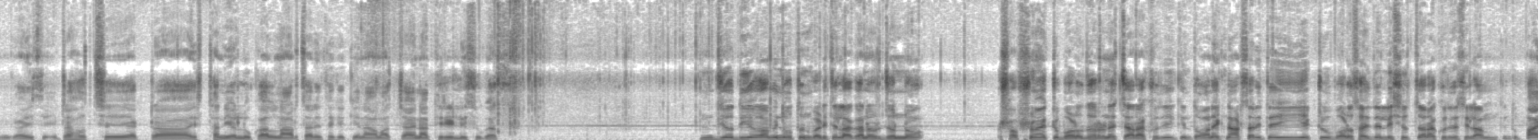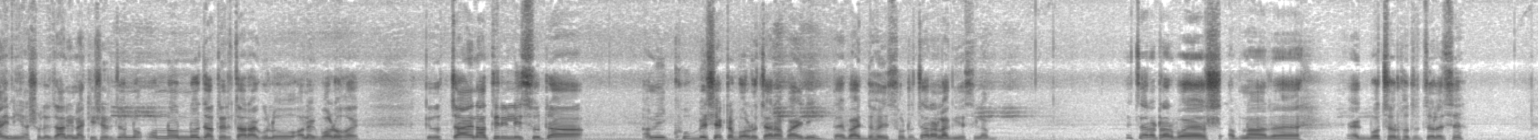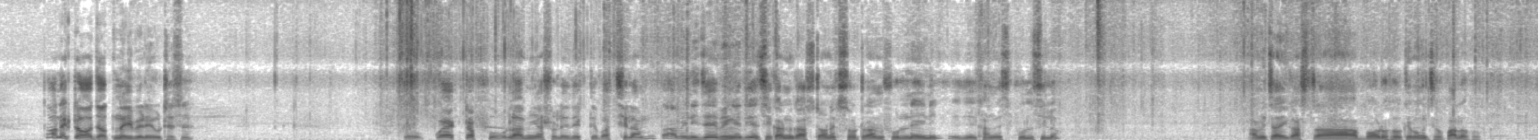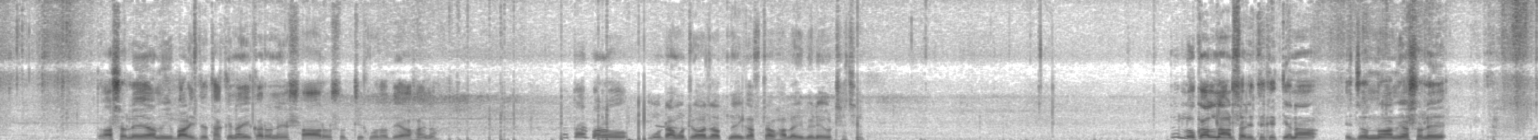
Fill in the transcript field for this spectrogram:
Guys এটা হচ্ছে একটা স্থানীয় লোকাল নার্সারি থেকে কেনা আমার চায়না থ্রি লিচু গাছ। যদিও আমি নতুন বাড়িতে লাগানোর জন্য সবসময় একটু বড় ধরনের চারা খুঁজি, কিন্তু অনেক নার্সারিতেই একটু বড় সাইজের লিচুর চারা খুঁজেছিলাম, কিন্তু পাইনি। আসলে জানি না কিসের জন্য, অন্য অন্য জাতের চারাগুলো অনেক বড় হয়। কিন্তু চায়না থ্রি লিচুটা আমি খুব বেশি একটা বড় চারা পাইনি, তাই বাধ্য হয়ে ছোট চারা লাগিয়েছিলাম। এই চারাটার বয়স আপনার এক বছর হতে চলেছে। তো অনেকটা অযত্নেই বেড়ে উঠেছে। তো কয়েকটা ফুল আমি আসলে দেখতে পাচ্ছিলাম। তা আমি নিজেই ভেঙে দিয়েছি, কারণ গাছটা অনেক ছোট, আমি ফুল নেইনি। এই যে এখানে ফুল ছিল। আমি চাই গাছটা বড় হোক এবং ঝোপালো হোক। তো আসলে আমি বাড়িতে থাকি না, এই কারণে সার ওষুধ ঠিকমতো দেওয়া হয় না। তারপরও মোটামুটি অযত্নে এই গাছটা ভালোই বেড়ে উঠেছে। লোকাল নার্সারি থেকে কেনা এজন্য আমি আসলে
